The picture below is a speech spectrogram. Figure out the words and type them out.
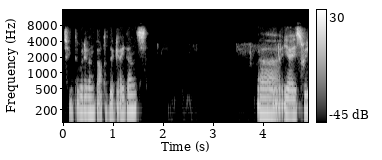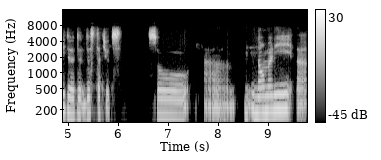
check the relevant part of the guidance uh, yeah, it's really the, the, the statutes. So normally, uh,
